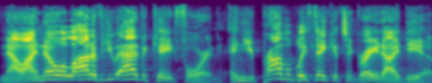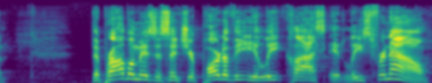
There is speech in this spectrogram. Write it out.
Now, I know a lot of you advocate for it, and you probably think it's a great idea. The problem is that since you're part of the elite class, at least for now,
